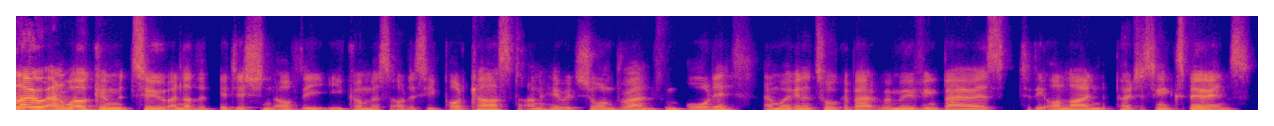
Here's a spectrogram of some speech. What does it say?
Hello and welcome to another edition of the e-commerce Odyssey podcast. I'm here with Sean Brandt from Audit, and we're going to talk about removing barriers to the online purchasing experience.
